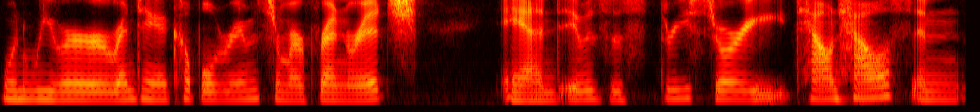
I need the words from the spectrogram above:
when we were renting a couple rooms from our friend Rich. And it was this three story townhouse, and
